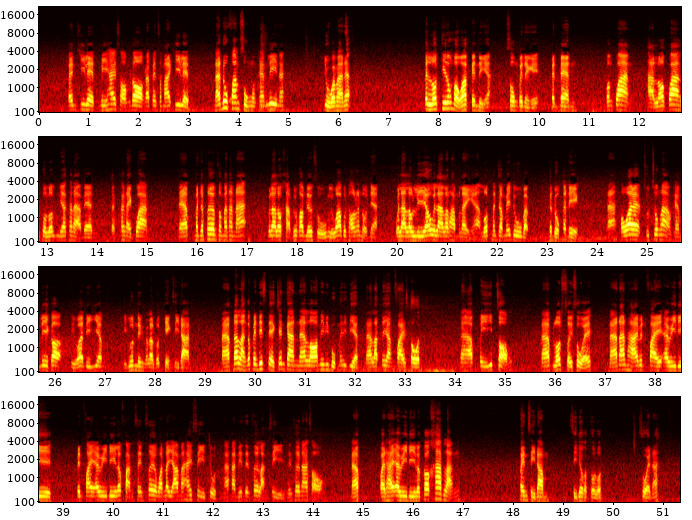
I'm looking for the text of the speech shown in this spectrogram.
เป็นคีย์เลสมีให้ 2 ดอกนะเป็นสมาร์ทคีย์เลสนะดูความสูงของแคมรี่นะ อยู่ประมาณเนี้ยเป็นรถที่ต้องบอกว่าเป็นอย่างเงี้ย ทรงเป็นอย่างงี้ เป็นแบนกว้างๆฐานล้อกว้างตัวรถมีลักษณะแบนแต่ข้างในกว้างนะครับมันจะเพิ่มสมรรถนะ เวลาเราขับด้วยความเร็วสูง หรือว่าบนท้องถนนเนี่ย เวลาเราเลี้ยวเวลาเราทำอะไรอย่างเงี้ยรถมันจะไม่ดูแบบ กระดกกระเดกนะเพราะว่าชุดช่วงล่างของแคมรี่ก็ถือว่าดีเยี่ยมอีกรุ่นหนึ่งสำหรับรถเก่งซีดานนะครับด้านหลังก็เป็นดิสเบรกเช่นกันนะล้อไม่มีบุบไม่มีเบียดนะรัดด้วยยางไฟสโตนนะครับปี 22 นะครับรถสวยๆนะด้านท้ายเป็นไฟ LED เป็นไฟ LED แล้วฝังเซ็นเซอร์วัดระยะมาให้ 4 จุดนะคันนี้เซ็นเซอร์หลัง 4 เซ็นเซอร์หน้า 2 นะครับไฟท้าย LED แล้วก็คาดหลังเป็นสีดำสีเดียวกับตัวรถสวยนะ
